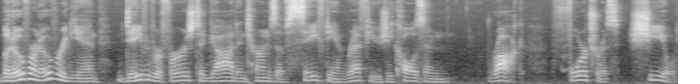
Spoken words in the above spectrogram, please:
But over and over again, David refers to God in terms of safety and refuge. He calls him rock, fortress, shield,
